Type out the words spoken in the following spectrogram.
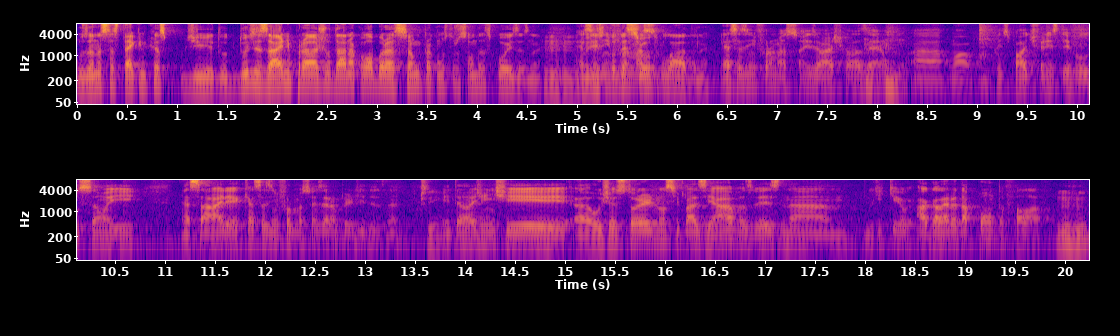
usando essas técnicas de, do, do design para ajudar na colaboração para a construção das coisas, né? Uhum. Existe todo esse outro lado, né? Essas informações, eu acho que elas eram a, uma, uma principal diferença da evolução aí nessa área é que essas informações eram perdidas, né? Sim. Então a gente, uh, o gestor ele não se baseava às vezes na no que, que a galera da ponta falava, uhum.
